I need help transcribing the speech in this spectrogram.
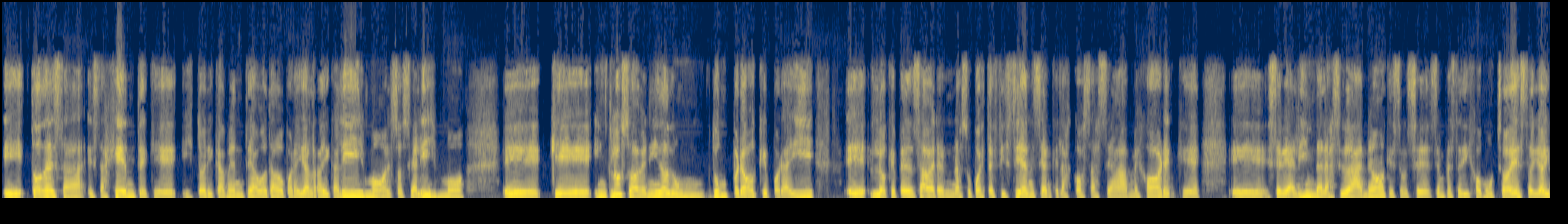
eh, toda esa, esa, gente que históricamente ha votado por ahí al radicalismo, al socialismo, eh, que incluso ha venido de un, de un PRO que por ahí lo que pensaba era en una supuesta eficiencia, en que las cosas sean mejor, en que se vea linda la ciudad, ¿no? Que siempre se dijo mucho eso y hoy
